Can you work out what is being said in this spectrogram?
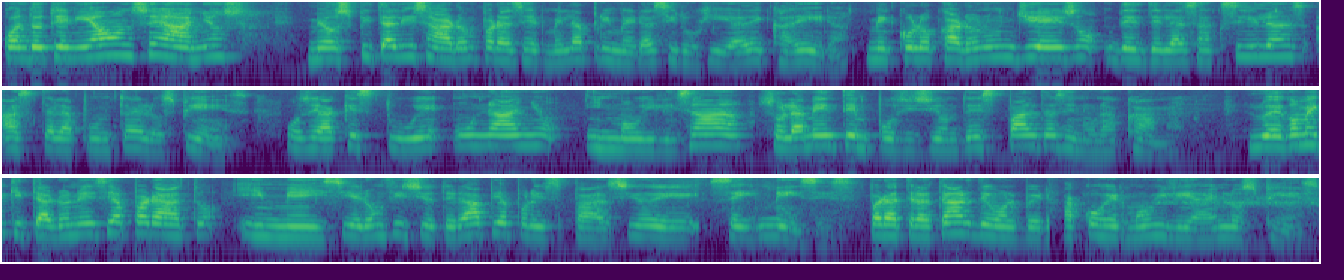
Cuando tenía 11 años me hospitalizaron para hacerme la primera cirugía de cadera. Me colocaron un yeso desde las axilas hasta la punta de los pies. O sea que estuve un año inmovilizada, solamente en posición de espaldas en una cama. Luego me quitaron ese aparato y me hicieron fisioterapia por espacio de seis meses para tratar de volver a coger movilidad en los pies.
